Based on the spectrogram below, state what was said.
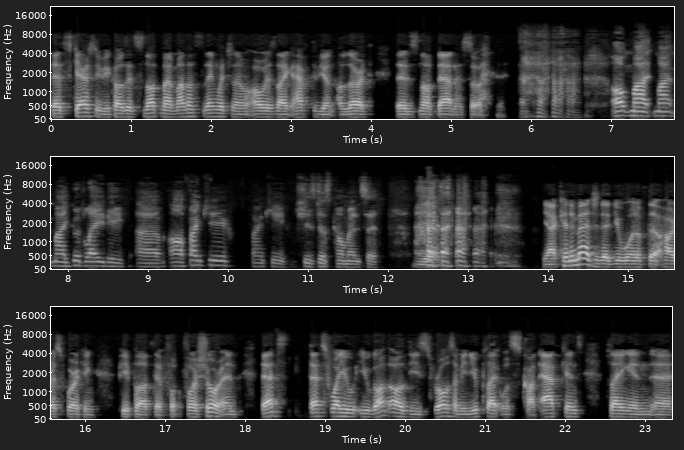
that scares me because it's not my mother's language, and I'm always like I have to be on alert it's not that. So, oh my my my good lady. Uh, oh, thank you, thank you. She's just commented. Yes. yeah, I can imagine that you're one of the hardest working people out there for, for sure, and that's that's why you you got all these roles. I mean, you played with Scott Adkins, playing in. Uh,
